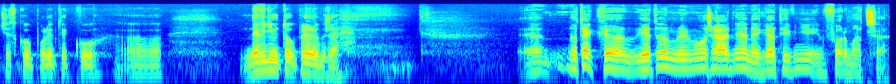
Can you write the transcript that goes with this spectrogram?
českou politiku. Eh, nevidím to úplně dobře. Eh, no tak je to mimořádně negativní informace.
